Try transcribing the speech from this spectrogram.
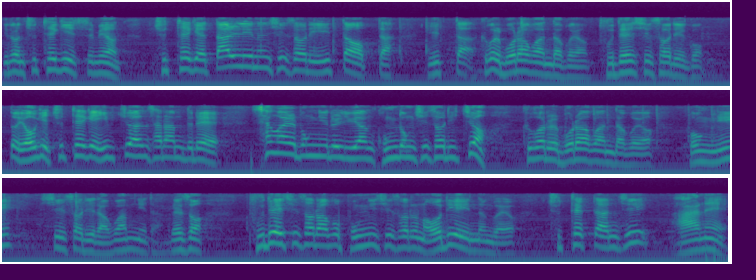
이런 주택이 있으면 주택에 딸리는 시설이 있다 없다 있다. 그걸 뭐라고 한다고요? 부대시설이고 또 여기 주택에 입주한 사람들의 생활복리를 위한 공동시설 있죠? 그거를 뭐라고 한다고요? 복리시설이라고 합니다. 그래서 부대시설하고 복리시설은 어디에 있는 거예요? 주택단지 안에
